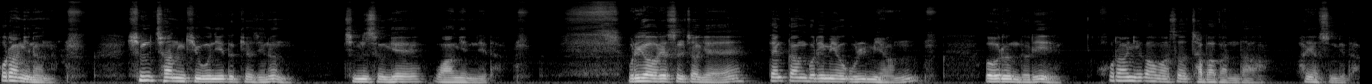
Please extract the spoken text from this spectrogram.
호랑이는 힘찬 기운이 느껴지는 짐승의 왕입니다. 우리가 어렸을 적에 땡깡 부리며 울면 어른들이 호랑이가 와서 잡아간다 하였습니다.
